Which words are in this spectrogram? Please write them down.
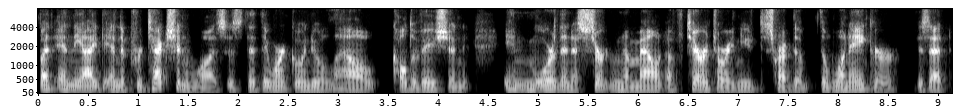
But and the idea and the protection was is that they weren't going to allow cultivation in more than a certain amount of territory. And you described the the one acre. Is that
